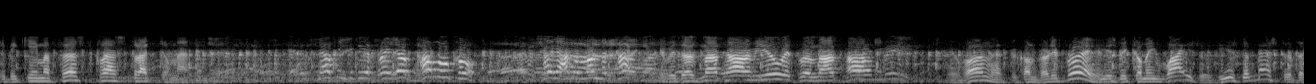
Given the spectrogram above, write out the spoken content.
he became a first-class tractor man. There is nothing to be afraid of. Come, Uko. I will show you how to run the tractor. If it does not harm you, it will not harm me. Ivan has become very brave. He is becoming wiser. He is the master of the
